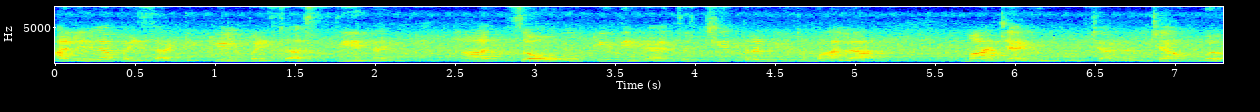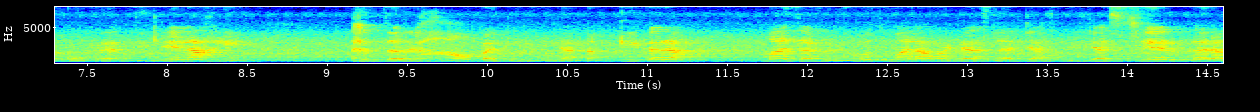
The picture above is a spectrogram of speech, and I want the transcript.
आलेला पैसा टिकेल पैसा स्थिर राहील. हा चौमुखी दिव्याचं चित्र मी तुम्हाला माझ्या यूट्यूब चॅनलच्या वर कोपऱ्यात दिलेला आहे. तर हा उपाय तुम्ही उद्या नक्की करा. माझा व्हिडिओ तुम्हाला आवडला असल्यास जास्तीत जास्त शेअर करा.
